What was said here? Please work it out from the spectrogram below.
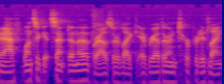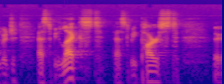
And after, once it gets sent down to the browser, like every other interpreted language, it has to be lexed, it has to be parsed. The,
